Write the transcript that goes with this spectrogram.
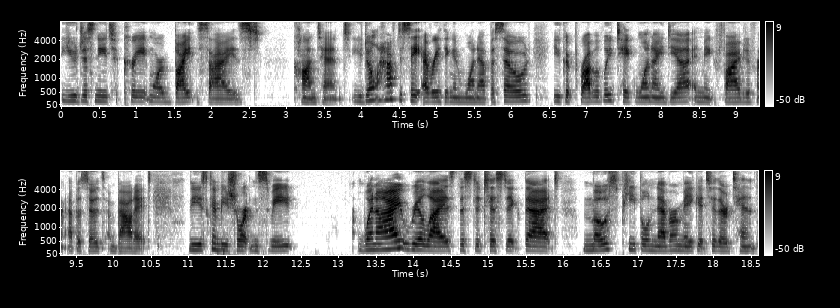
you just need to create more bite sized content. You don't have to say everything in one episode. You could probably take one idea and make five different episodes about it. These can be short and sweet. When I realized the statistic that most people never make it to their 10th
